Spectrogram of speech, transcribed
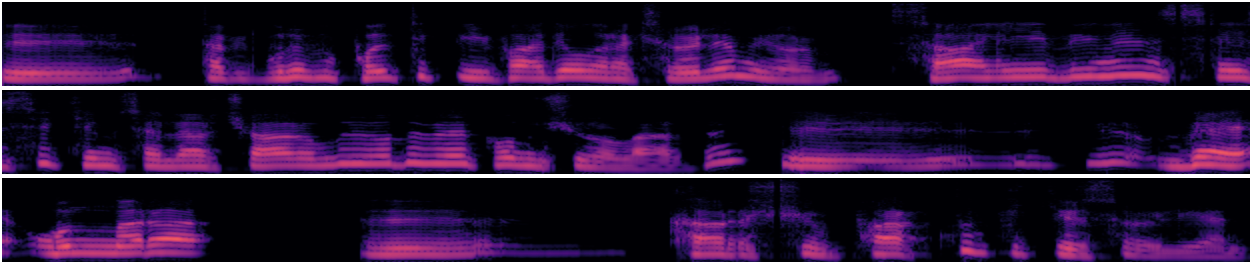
e, tabii bunu bir politik bir ifade olarak söylemiyorum. Sahibinin sesi kimseler çağrılıyordu ve konuşuyorlardı. E, ve onlara e, karşı farklı fikir söyleyen,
